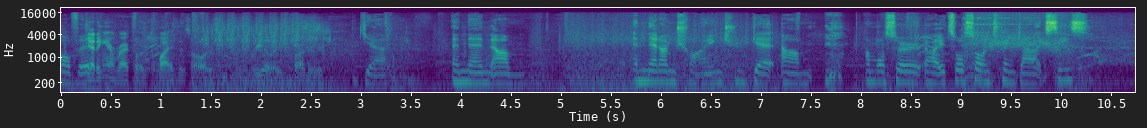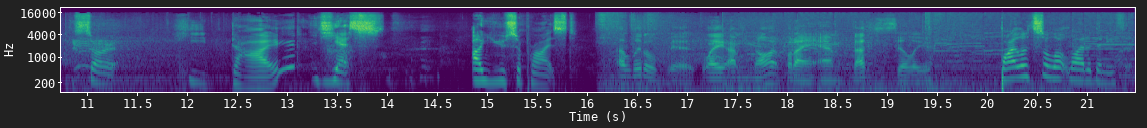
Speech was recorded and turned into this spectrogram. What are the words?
of it. getting a record twice as old is really funny. Yeah, and then um, and then I'm trying to get um, I'm also uh, it's also on Twin Galaxies. So He died? yes, are you surprised? A little bit. Like I'm not, but I am. That's silly. Byleth's a lot lighter than you think.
